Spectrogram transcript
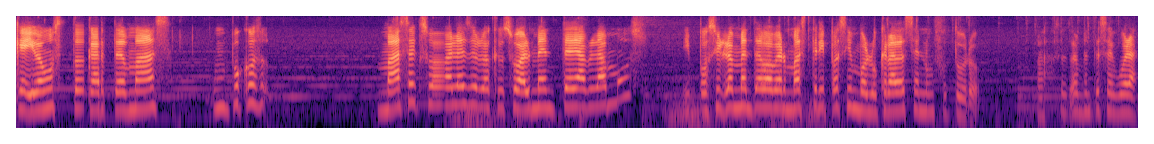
que íbamos a tocar temas un poco más sexuales de lo que usualmente hablamos y posiblemente va a haber más tripas involucradas en un futuro. Absolutamente segura.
